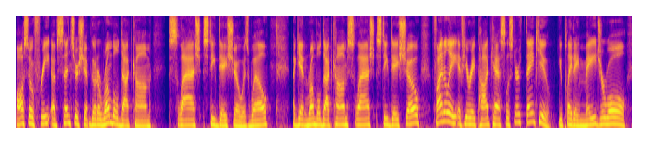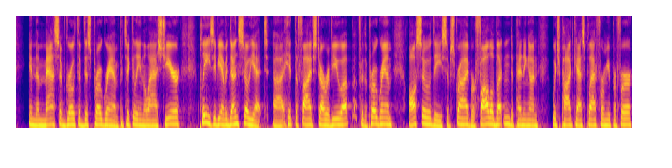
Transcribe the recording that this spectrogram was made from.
also free of censorship, go to rumble.com slash Steve Deace Show as well. Again, rumble.com slash Steve Deace Show. Finally, if you're a podcast listener, thank you. You played a major role in the massive growth of this program, particularly in the last year. Please, if you haven't done so yet, uh, hit the five star review up for the program. Also, the subscribe or follow button, depending on which podcast platform you prefer.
